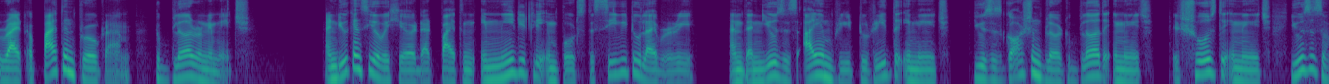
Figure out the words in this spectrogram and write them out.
write a Python program to blur an image. And you can see over here that Python immediately imports the CV2 library and then uses imread to read the image, uses Gaussian blur to blur the image, it shows the image, uses a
